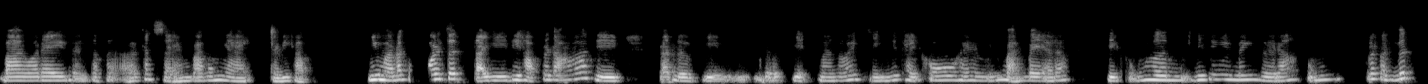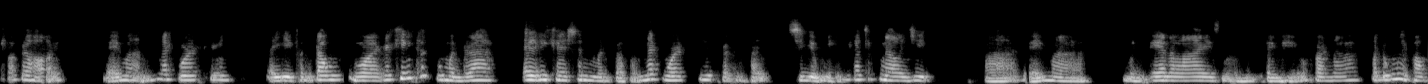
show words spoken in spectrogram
bay qua đây, người ta phải ở khách sạn 3-4 ngày rồi đi học. Nhưng mà nó cũng quá tích tại vì đi học cái đó thì có được dịp được dịp mà nói chuyện với thầy cô hay là những bạn bè đó, thì cũng lên với mấy người đó cũng rất là ít có cơ hội để mà networking. Tại vì phần trong ngoài cái kiến thức của mình ra, education mình cần phải network, mình cần phải sử dụng những cái technology, à, để mà mình analyze, mình tìm hiểu coi nó có đúng hay không.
